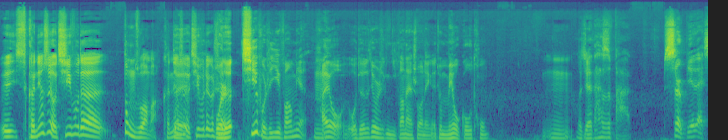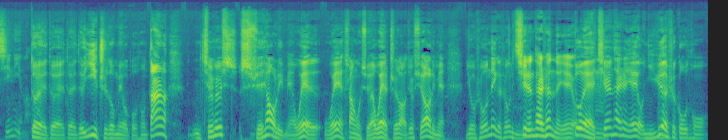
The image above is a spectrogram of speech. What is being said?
呃，肯定是有欺负的动作嘛，肯定是有欺负这个事儿。我觉得欺负是一方面，嗯还有我觉得就是你刚才说那个就没有沟通。嗯，我觉得他是把事儿憋在心里了。对对对，就一直都没有沟通。当然了，你其实学学校里面，我也我也上过学，我也知道，就学校里面有时候那个时候你欺人太甚的也有。对嗯欺人太甚也有，你越是沟通，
